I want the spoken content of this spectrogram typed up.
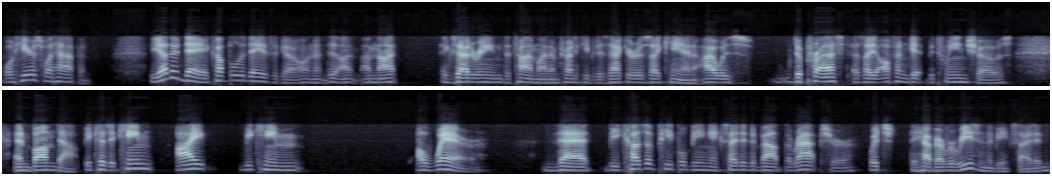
Well, here's what happened. The other day, a couple of days ago, and I'm not exaggerating the timeline, I'm trying to keep it as accurate as I can. I was depressed as I often get between shows and bummed out because it came I became aware that because of people being excited about the rapture, which they have every reason to be excited,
